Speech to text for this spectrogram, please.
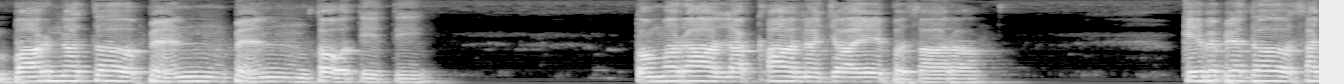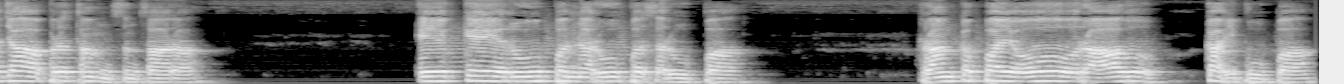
ਵਰਨਤ ਭੈਨ ਭੈਨ ਤੋ ਤੀਤੀ। ਤੁਮਰਾ ਲਖਾ ਨ ਜਾਏ ਪਸਾਰਾ। ਕਿਵ ਬਿਦ ਸਜਾ ਪ੍ਰਥਮ ਸੰਸਾਰਾ? ਏਕੇ ਰੂਪ ਨ ਰੂਪ ਸਰੂਪਾ। ਰੰਗ ਪਇਓ ਰਾਵ ਕਹੀ ਪੂਪਾ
